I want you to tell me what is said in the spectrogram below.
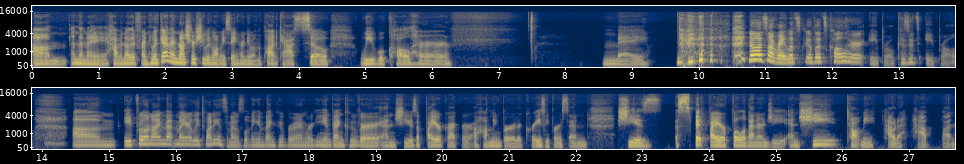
Um, and then I have another friend who, again, I'm not sure she would want me saying her name on the podcast. So we will call her May. no, that's not right. Let's. Let's call her April because it's April. Um, April and I met in my early 20s and I was living in Vancouver and working in Vancouver. And she is a firecracker, a hummingbird, a crazy person. She is a spitfire full of energy. And she taught me how to have fun.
